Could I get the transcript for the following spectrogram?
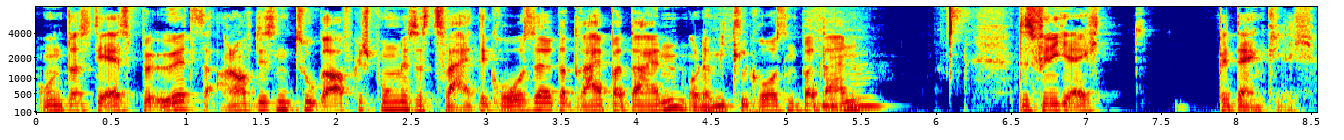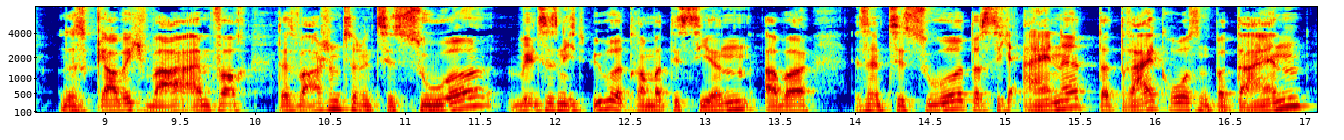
Und dass die SPÖ jetzt auch noch auf diesen Zug aufgesprungen ist, das zweite große der drei Parteien oder mittelgroßen Parteien, mhm. das finde ich echt bedenklich. Und das, glaube ich, war einfach, das war schon so eine Zäsur, will es nicht überdramatisieren, aber es ist eine Zäsur, dass sich eine der drei großen Parteien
